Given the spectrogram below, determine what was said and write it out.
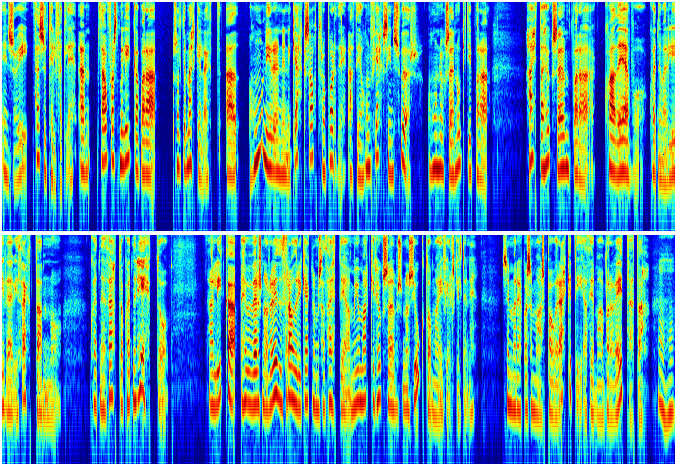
eins og í þessu tilfelli. En þá fannst mér líka bara svolítið merkilegt að hún í rauninni gekk sátt frá borði að því að hún fekk sín svör. Og hún hugsaði nú get ég bara hætt að hugsa um bara hvað ef og hvernig var lífið ef ég þekkt hann og hvernig er þetta og hvernig er hitt. Og það líka hefur verið svona rauðu þráður í gegnum þess að þætti að mjög margir hugsa um svona sjúkdóma í fjölskyldunni sem er eitthvað sem maður spáir ekkert í að því að maður bara veit þetta. Mm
